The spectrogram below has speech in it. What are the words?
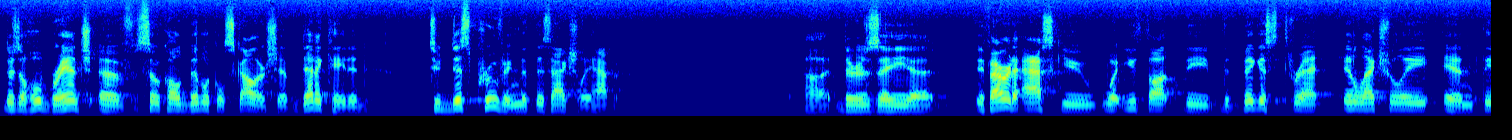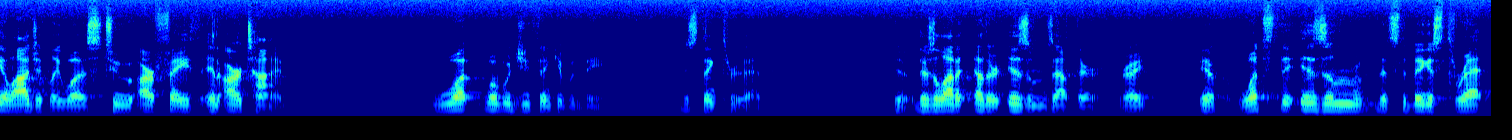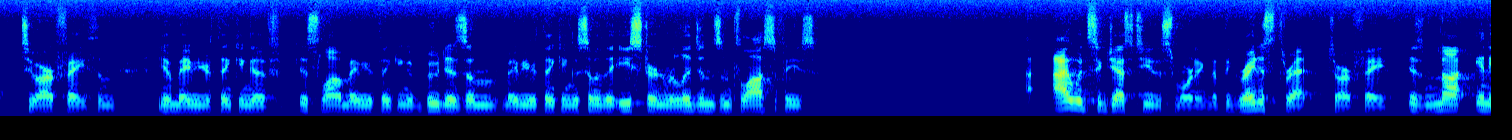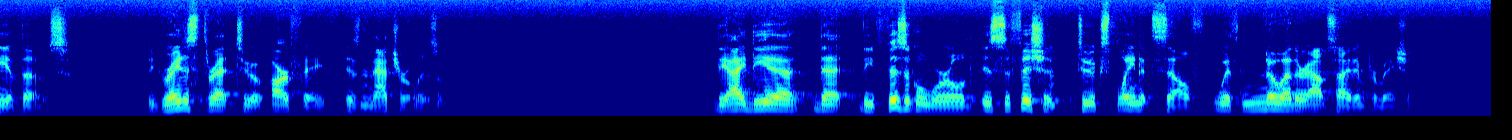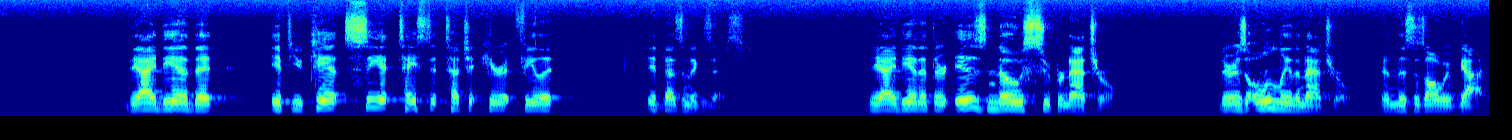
there's a whole branch of so-called biblical scholarship dedicated to disproving that this actually happened. Uh, there's a, uh, if I were to ask you what you thought the, the biggest threat intellectually and theologically was to our faith in our time, what, what would you think it would be? Just think through that. You know, there's a lot of other isms out there, right? You know, what's the ism that's the biggest threat to our faith? And you know, maybe you're thinking of Islam, maybe you're thinking of Buddhism, maybe you're thinking of some of the Eastern religions and philosophies. I would suggest to you this morning that the greatest threat to our faith is not any of those. The greatest threat to our faith is naturalism. The idea that the physical world is sufficient to explain itself with no other outside information. The idea that if you can't see it, taste it, touch it, hear it, feel it, it doesn't exist. The idea that there is no supernatural, there is only the natural, and this is all we've got.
